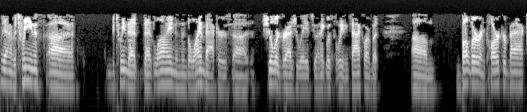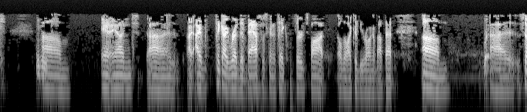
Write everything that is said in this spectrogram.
Yeah, between uh between that that line and then the linebackers, uh Schiller graduates, who I think was the leading tackler, but um Butler and Clark are back. Mm-hmm. Um and, and uh I, I think I read that Bass was going to take the third spot, although I could be wrong about that. Um uh, so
